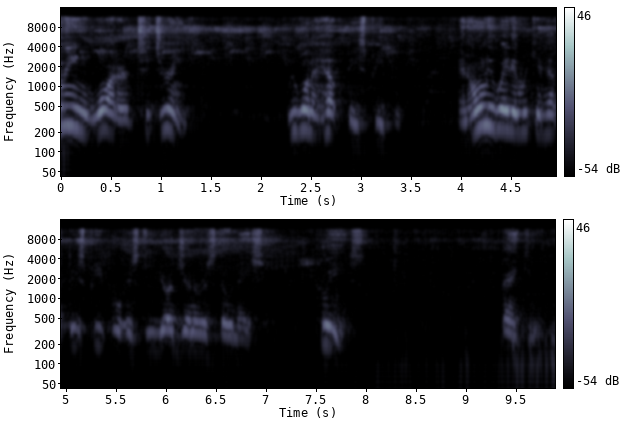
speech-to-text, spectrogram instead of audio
clean water to drink. We want to help these people. And the only way that we can help these people is through your generous donation. Please. Thank you.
